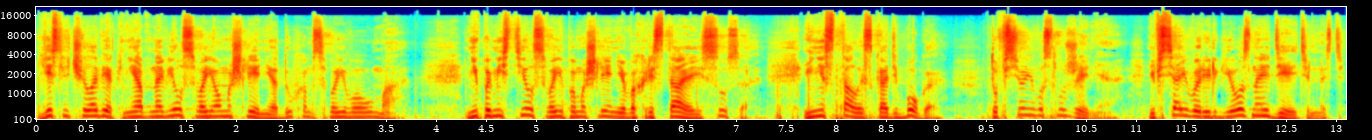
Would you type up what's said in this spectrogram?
Если человек не обновил свое мышление духом своего ума, не поместил свои помышления во Христа Иисуса и не стал искать Бога, то все его служение и вся его религиозная деятельность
